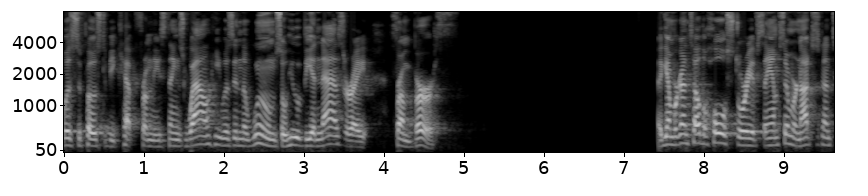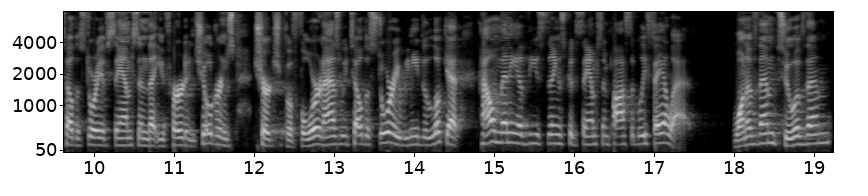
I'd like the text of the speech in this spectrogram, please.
was supposed to be kept from these things while he was in the womb, so he would be a Nazarite from birth. Again, we're going to tell the whole story of Samson. We're not just going to tell the story of Samson that you've heard in children's church before. And as we tell the story, we need to look at how many of these things could Samson possibly fail at? One of them? Two of them?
